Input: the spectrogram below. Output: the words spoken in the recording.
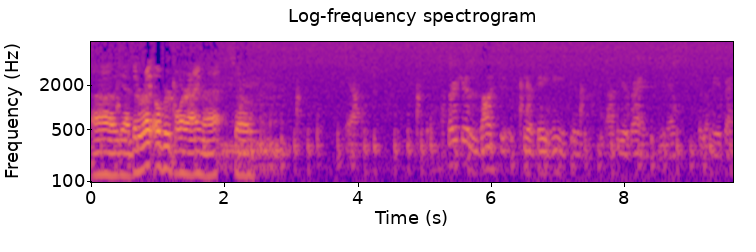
Uh, yeah, they're right over where I'm at. So, Yeah. I'm pretty sure the zombies should, should me because I'm your friend, you know? Because I'm your friend.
